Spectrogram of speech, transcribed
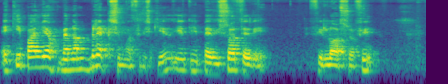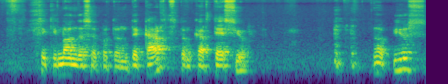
Εκεί πάλι έχουμε ένα μπλέξιμο θρησκείας γιατί οι περισσότεροι φιλόσοφοι ξεκινώντας από τον Ντεκάρτ, τον Καρτέσιο ο οποίος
